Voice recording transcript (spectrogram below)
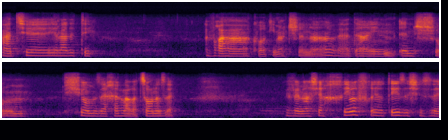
עד שילדתי. עברה כבר כמעט שנה, ועדיין אין שום, שום זכר לרצון הזה. ומה שהכי מפחיד אותי זה שזה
